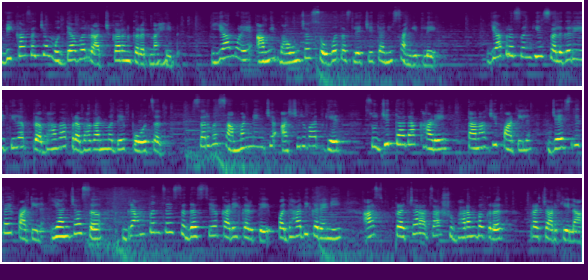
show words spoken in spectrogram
विकासाच्या मुद्द्यावर राजकारण करत नाहीत. यामुळे आम्ही भाऊंच्या सोबत असल्याचे त्यांनी सांगितले. या प्रसंगी सलगरी येथील प्रभागा प्रभागांमध्ये पोहोचत सर्वसामान्यांचे आशीर्वाद घेत सुजितदादा खाडे तानाजी पाटील जयश्रीताई पाटील यांच्यासह ग्रामपंचायत सदस्य कार्यकर्ते पदाधिकाऱ्यांनी आज प्रचाराचा शुभारंभ करत प्रचार केला.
